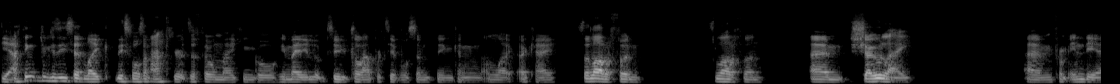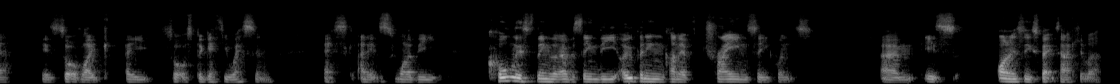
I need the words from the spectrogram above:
Yeah. I think because he said like this wasn't accurate to filmmaking or he made it look too collaborative or something. And I'm like, okay, it's a lot of fun. It's a lot of fun. Um, Sholay, um, from India is sort of like a sort of spaghetti western esque, and it's one of the coolest things I've ever seen. The opening kind of train sequence um, is honestly spectacular.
